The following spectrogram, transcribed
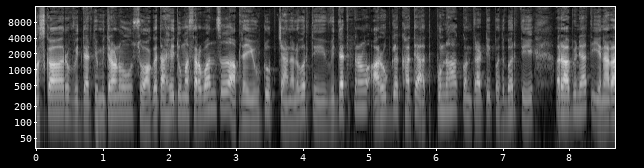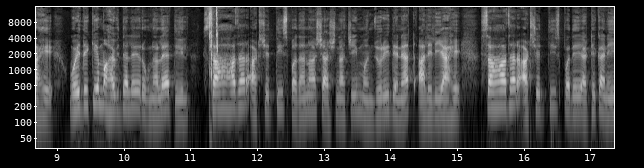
नमस्कार विद्यार्थी मित्रांनो स्वागत आहे तुम्हा सर्वांचं आपल्या यूट्यूब चॅनलवरती विद्यार्थी मित्रांनो आरोग्य खात्यात पुन्हा कंत्राटी पदभरती राबविण्यात येणार आहे. वैद्यकीय महाविद्यालय रुग्णालयातील सहा हजार आठशे तीस पदांना शासनाची मंजुरी देण्यात आलेली आहे. सहा हजार आठशे तीस पदे या ठिकाणी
